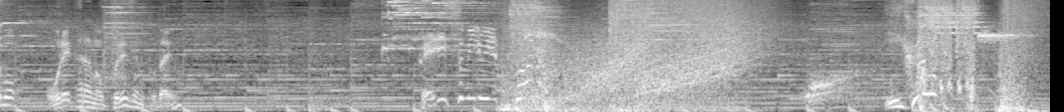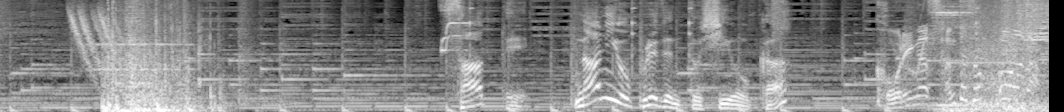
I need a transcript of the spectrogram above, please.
れも俺からのプレゼントだよ。フェリスミルエスパー行くぞ。さて何をプレゼントしようか？ダこれがサンタサッパワーだ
